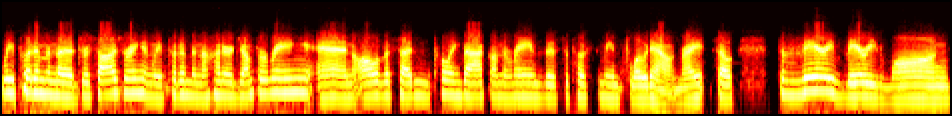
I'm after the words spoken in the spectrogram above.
we put him in the dressage ring and we put him in the hunter jumper ring and all of a sudden pulling back on the reins is supposed to mean slow down right so it's a very very long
